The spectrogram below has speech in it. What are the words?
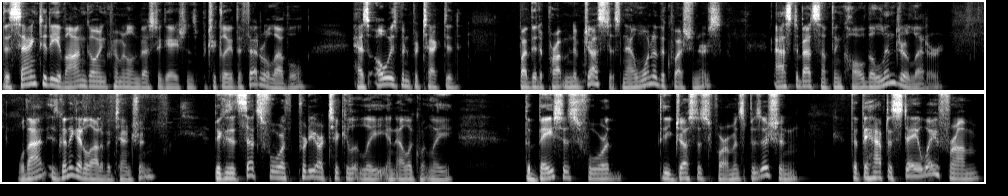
The sanctity of ongoing criminal investigations, particularly at the federal level, has always been protected by the Department of Justice. Now, one of the questioners asked about something called the Linder letter. Well, that is going to get a lot of attention because it sets forth pretty articulately and eloquently the basis for the Justice Department's position that they have to stay away from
